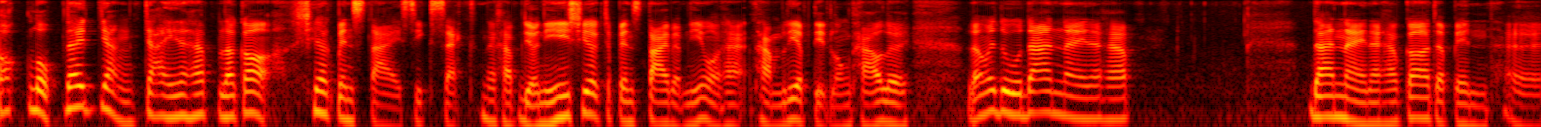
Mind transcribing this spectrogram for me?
ล็อกหลบได้อย่างใจนะครับ แล้วก็เชือกเป็นสไตล์ซิกแซกนะครับ เดี๋ยวนี้เชือกจะเป็นสไตล์แบบนี้หมดฮะทำเรียบติดรองเท้าเลย แล้วมาดูด้านในนะครับ ด้านในนะครับก็จะเป็นเอ่อ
